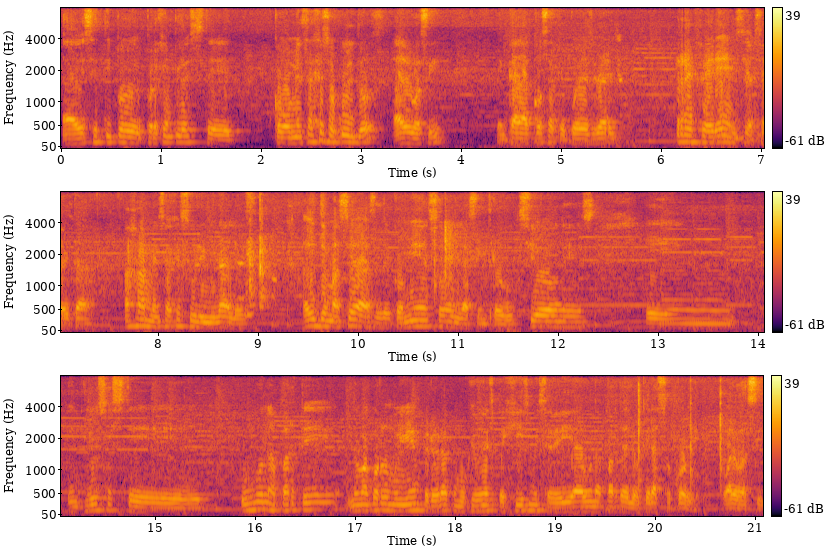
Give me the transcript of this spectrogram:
A ese tipo de... Por ejemplo, este... Como mensajes ocultos, algo así. En cada cosa que puedes ver. Referencias, ahí está Ajá, mensajes subliminales. Hay demasiadas desde el comienzo, en las introducciones, incluso este hubo una parte, no me acuerdo muy bien, pero era como que un espejismo y se veía una parte de lo que era Sokovia o algo así.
